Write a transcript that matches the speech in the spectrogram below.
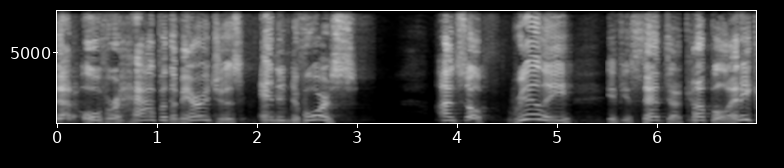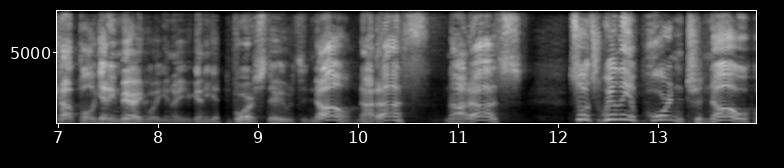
that over half of the marriages end in divorce. And so, really, if you said to a couple, any couple getting married, well, you know, you're going to get divorced, they would say, no, not us, not us. So it's really important to know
